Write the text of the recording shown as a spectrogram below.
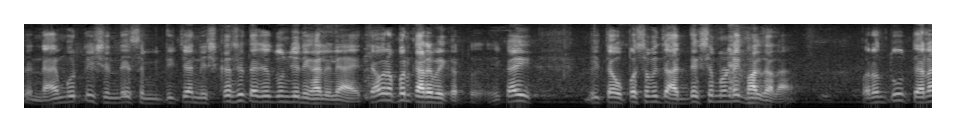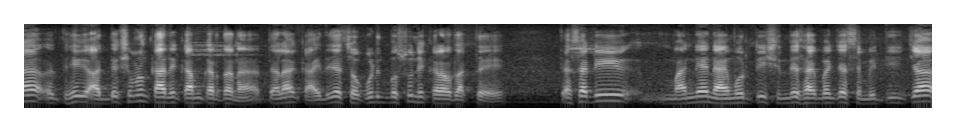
तर न्यायमूर्ती शिंदे समितीच्या निष्कर्ष त्याच्यातून जे निघालेले आहेत त्यावर आपण कारवाई करतो हे काही मी त्या उपसमितीचा अध्यक्ष म्हणून एक भाग झाला. परंतु त्याला हे अध्यक्ष म्हणून कार्य काम करताना त्याला कायद्याच्या चौकटीत बसून हे करावं लागतंय. त्यासाठी मान्य न्यायमूर्ती शिंदे साहेबांच्या समितीच्या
